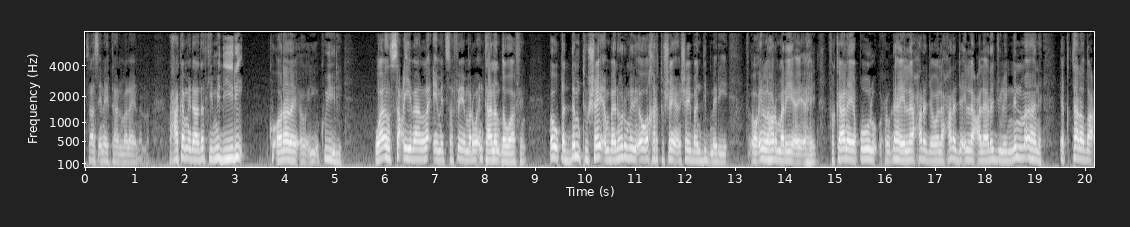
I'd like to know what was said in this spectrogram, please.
saas inay tahan malayna waxaa ka mid ah dadkii mid yiri ku oranay ku yiri waan sacyi baan la imid safey marwa intaanan dawaafin. Ow qadamtu shay-an baan hormariyey ow akhartu shay-an shay baan dib mariyey. Oo in la hormariyay ay ahayd. Fa kaana yaquulu wuxuu dhahaya laa xaraja walaa xaraja ilaa calaa rajulin nin ma ahane. Iqtarada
